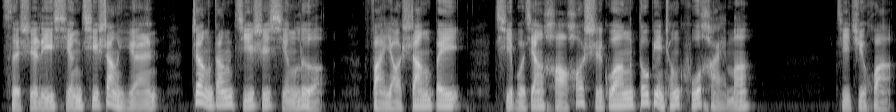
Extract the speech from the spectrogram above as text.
此时离行期尚远，正当及时行乐，反要伤悲，岂不将好好时光都变成苦海吗？几句话，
